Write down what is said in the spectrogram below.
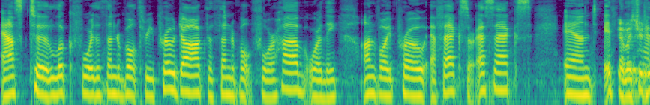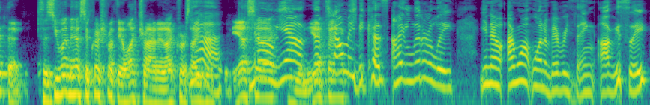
ask to look for the Thunderbolt 3 Pro dock, the Thunderbolt 4 hub, or the Envoy Pro FX or SX. And if and I should have, hit that since you wanted to ask a question about the Elektron, and of course yeah, I the SX. No, yeah, the tell me because I literally, you know, I want one of everything, obviously.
